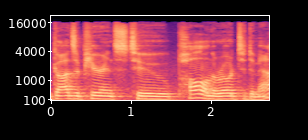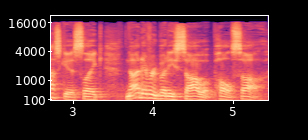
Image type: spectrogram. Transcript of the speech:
God's appearance to Paul on the road to Damascus, like not everybody saw what Paul saw.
